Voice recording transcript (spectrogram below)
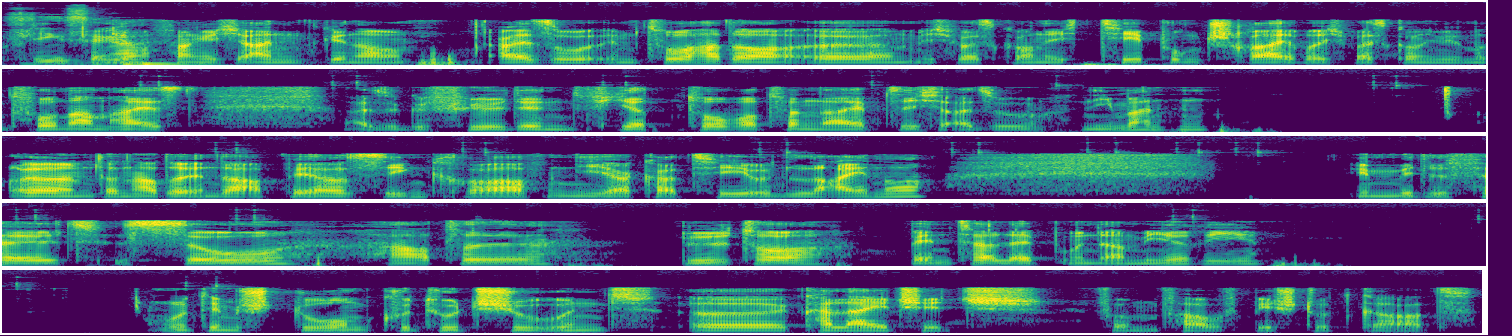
Fliegenfänger? Ja, fange ich an, genau. Also im Tor hat er, äh, ich weiß gar nicht, T. Schreiber, ich weiß gar nicht, wie man Vornamen heißt. Also gefühlt den vierten Torwart von Leipzig, also niemanden. Ähm, dann hat er in der Abwehr Sinkgrafen, Niakate und Leiner. Im Mittelfeld So, Hartl, Bülter, Bentaleb und Amiri. Und im Sturm Kutucu und äh, Kalajdzic vom VfB Stuttgart.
